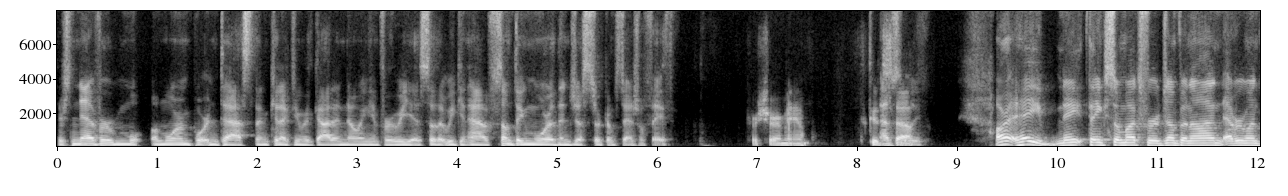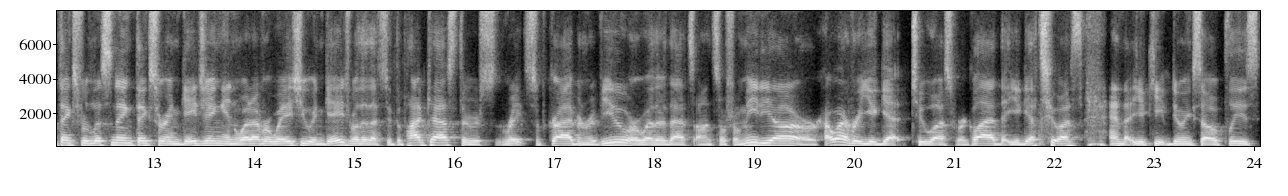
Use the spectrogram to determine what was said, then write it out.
There's never mo- a more important task than connecting with God and knowing Him for who He is so that we can have something more than just circumstantial faith. For sure, man. It's good Absolutely. stuff. All right. Hey, Nate, thanks so much for jumping on. Everyone, thanks for listening. Thanks for engaging in whatever ways you engage, whether that's through the podcast, through rate, subscribe, and review, or whether that's on social media or however you get to us. We're glad that you get to us and that you keep doing so. Please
